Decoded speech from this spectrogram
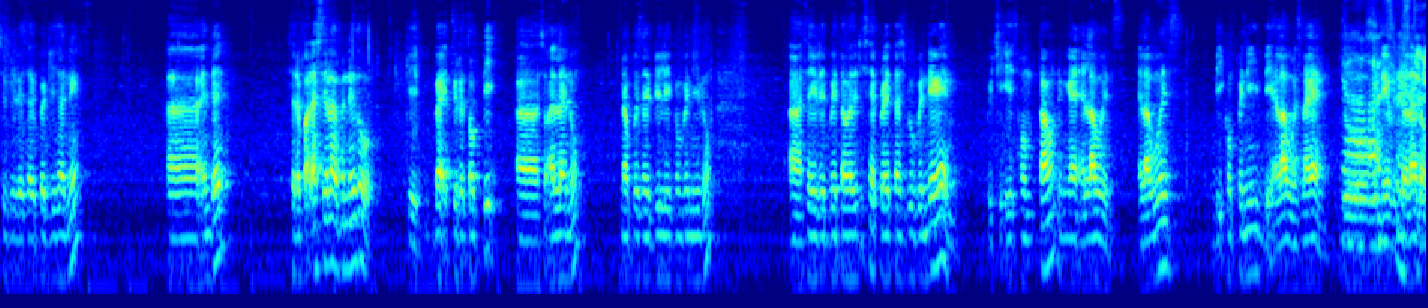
So bila saya pergi sana uh, and then saya dapat rasa lah benda tu. Okay, back to the topic uh, soalan tu. Kenapa saya pilih company tu? Uh, saya dah beritahu tadi saya prioritas dua benda kan. Which is hometown dengan allowance. Allowance big company big allowance lah kan. Tu Ya, benda betul lah tu.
